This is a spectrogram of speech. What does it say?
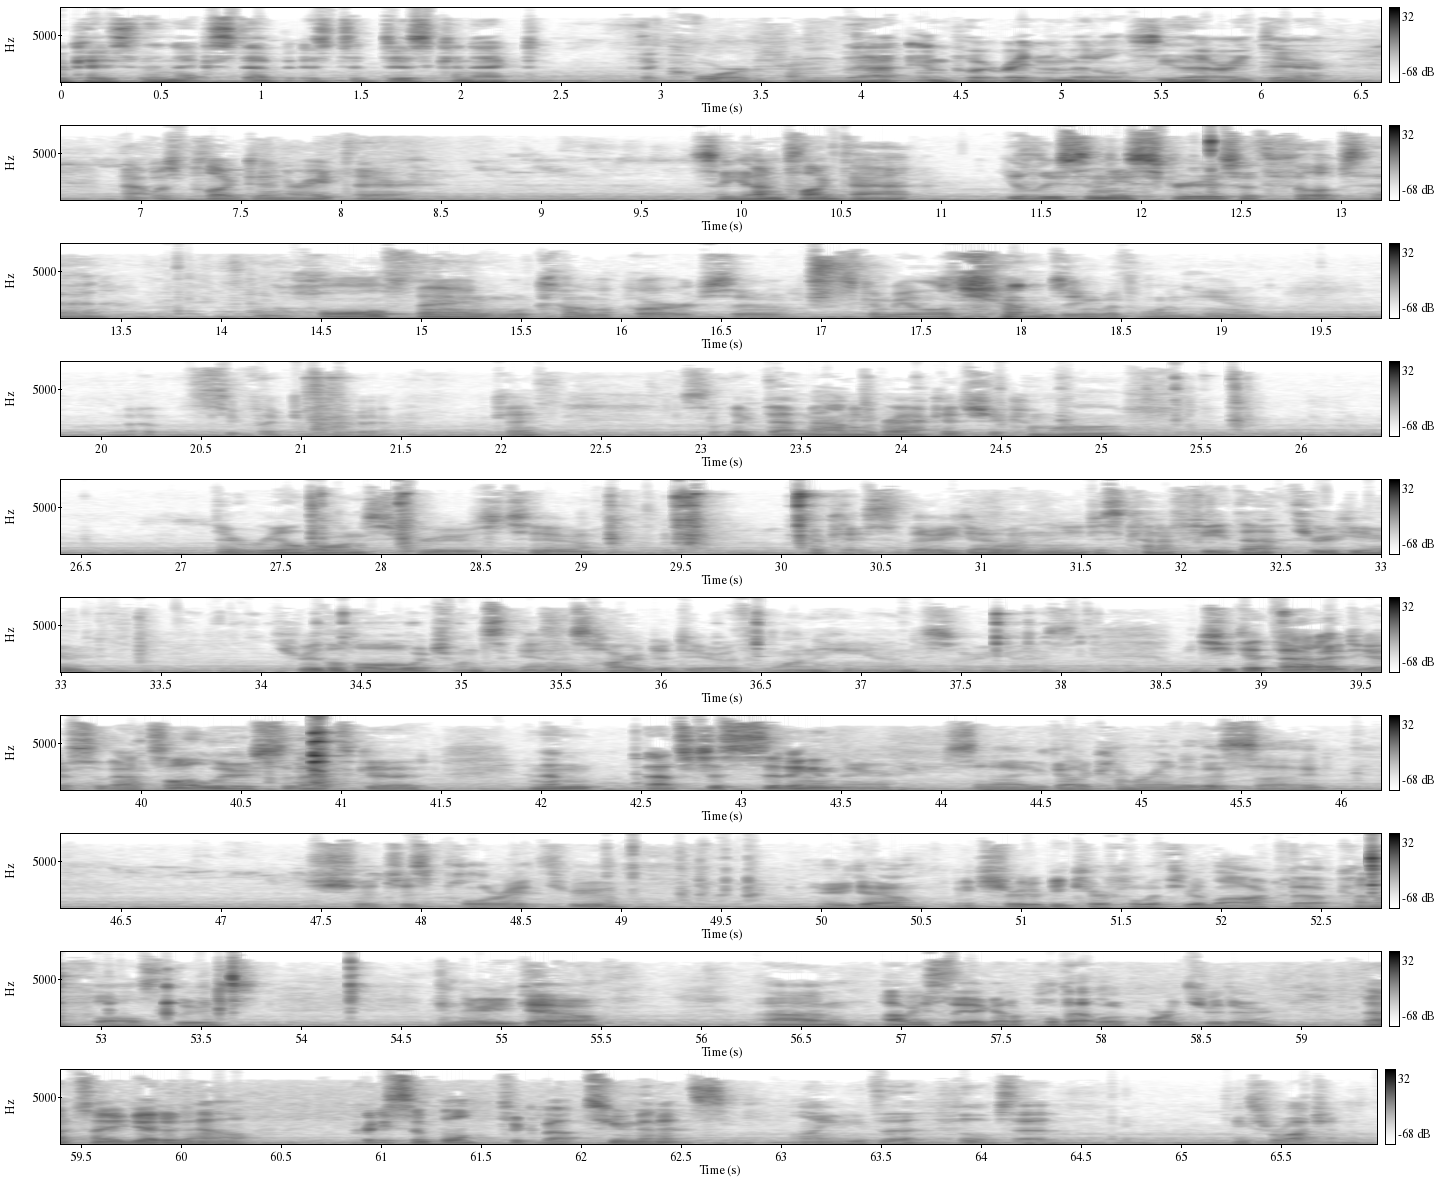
Okay, so the next step is to disconnect the cord from that input right in the middle. See that right there? That was plugged in right there. So you unplug that, you loosen these screws with Phillips head, and the whole thing will come apart. So it's gonna be a little challenging with one hand. But let's see if I can do it. Okay, so like that mounting bracket should come off. They're real long screws too. Okay, so there you go, and then you just kind of feed that through here, through the hole, which once again is hard to do with one hand, sorry guys. But you get that idea, so that's all loose, so that's good. And then that's just sitting in there. So now you've gotta come around to this side. Should just pull right through. There you go. Make sure to be careful with your lock, that kind of falls loose. And there you go. Um, obviously I gotta pull that little cord through there that's how you get it out. Pretty simple, took about two minutes. All you need is a Phillips head. Thanks for watching.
